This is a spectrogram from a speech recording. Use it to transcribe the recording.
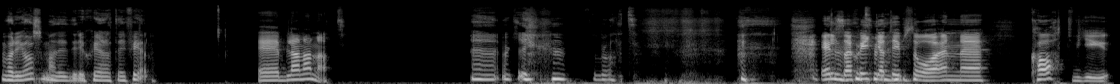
Var det jag som hade dirigerat dig fel? Eh, bland annat. Eh, Okej, förlåt. Elsa skickar typ så en eh, kartview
